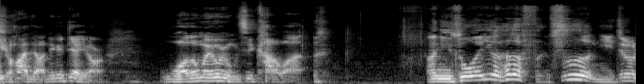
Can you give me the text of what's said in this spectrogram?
实话讲，那个电影我都没有勇气看完。啊，你作为一个他的粉丝，你就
